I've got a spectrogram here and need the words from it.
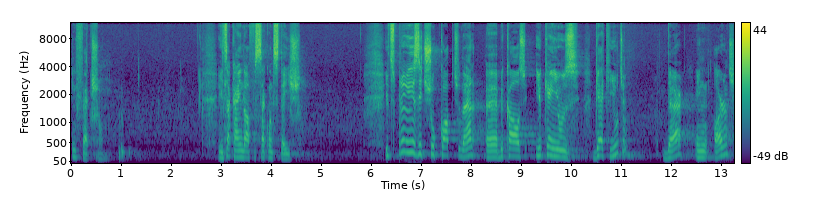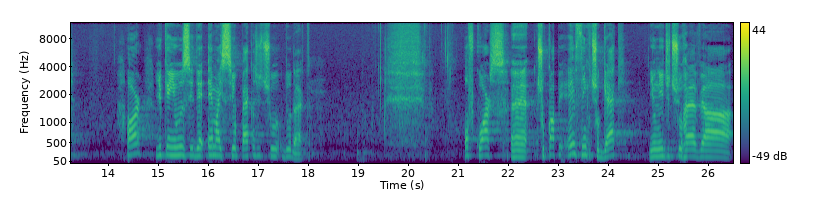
infection. It's a kind of second stage. It's pretty easy to copy to that uh, because you can use GAC there in orange, or you can use the MISeal package to do that. Of course, uh, to copy anything to GAC, you need to have a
